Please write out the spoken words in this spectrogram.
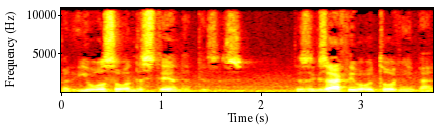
But you also understand that this is this is exactly what we're talking about.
